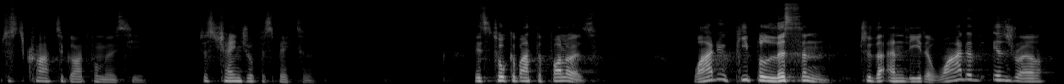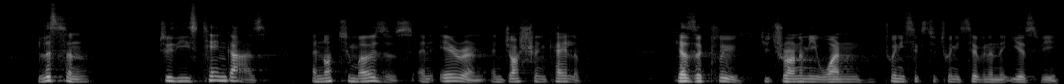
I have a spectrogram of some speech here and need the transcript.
Just cry to God for mercy. Just change your perspective. Let's talk about the followers. Why do people listen to the unleader? Why did Israel listen to these 10 guys and not to Moses and Aaron and Joshua and Caleb? Here's a clue Deuteronomy 1 26 to 27 in the ESV.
